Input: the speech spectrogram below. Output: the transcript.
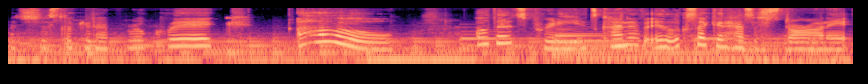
Let's just look it up real quick. Oh, oh, that's pretty. It's kind of, it looks like it has a star on it.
